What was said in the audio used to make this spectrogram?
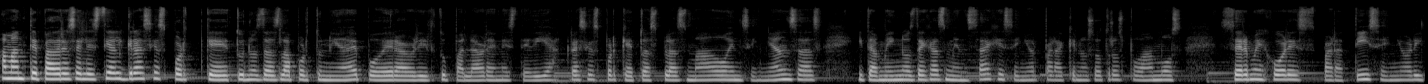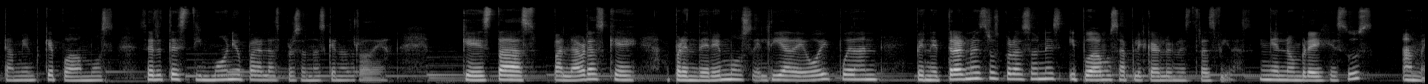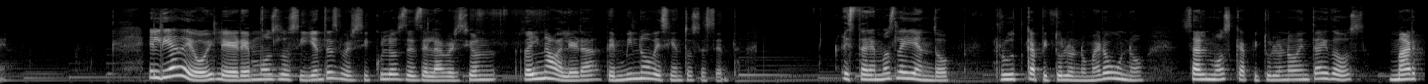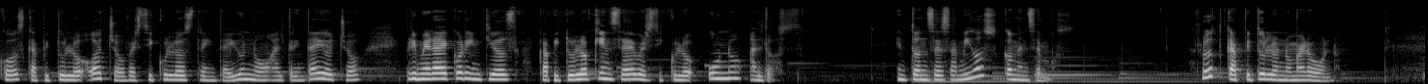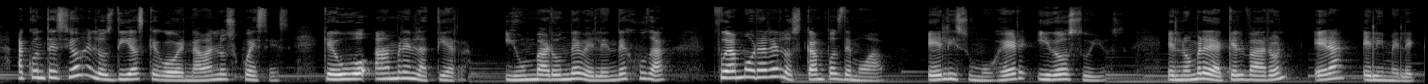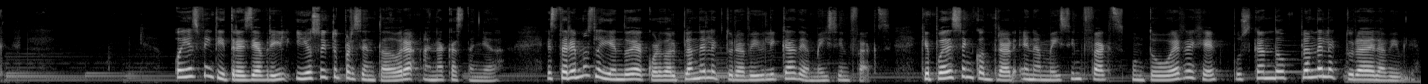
Amante Padre Celestial, gracias porque tú nos das la oportunidad de poder abrir tu palabra en este día. Gracias porque tú has plasmado enseñanzas y también nos dejas mensajes, Señor, para que nosotros podamos ser mejores para ti, Señor, y también que podamos ser testimonio para las personas que nos rodean. Que estas palabras que aprenderemos el día de hoy puedan penetrar nuestros corazones y podamos aplicarlo en nuestras vidas. En el nombre de Jesús, amén. El día de hoy leeremos los siguientes versículos desde la versión Reina Valera de 1960. Estaremos leyendo Ruth capítulo número 1, Salmos capítulo 92, Marcos capítulo 8 versículos 31 al 38, Primera de Corintios capítulo 15 versículo 1 al 2. Entonces amigos, comencemos. Ruth capítulo número 1. Aconteció en los días que gobernaban los jueces que hubo hambre en la tierra, y un varón de Belén de Judá fue a morar en los campos de Moab, él y su mujer y dos suyos. El nombre de aquel varón era Elimelech. Hoy es 23 de abril y yo soy tu presentadora Ana Castañeda. Estaremos leyendo de acuerdo al plan de lectura bíblica de Amazing Facts, que puedes encontrar en amazingfacts.org buscando Plan de lectura de la Biblia.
